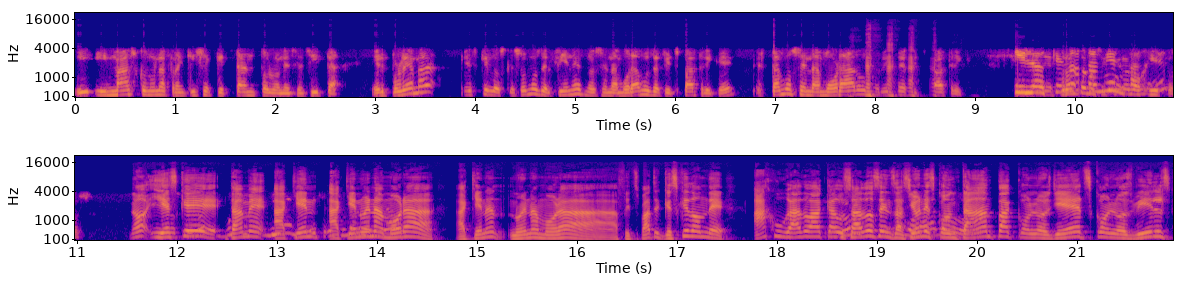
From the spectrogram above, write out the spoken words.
y, y más con una franquicia que tanto lo necesita. El problema es que los que somos delfines nos enamoramos de Fitzpatrick, ¿eh? Estamos enamorados ahorita de Fitzpatrick. y los que no también, no, y es que, dame, ¿a quién, ¿a quién no enamora, a quién no enamora a Fitzpatrick? Es que donde ha jugado, ha causado sensaciones con Tampa, con los Jets, con los Bills,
